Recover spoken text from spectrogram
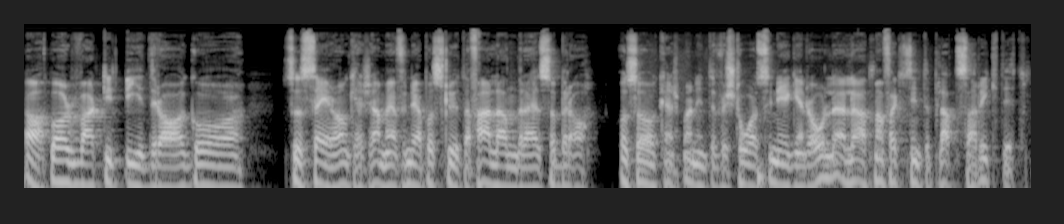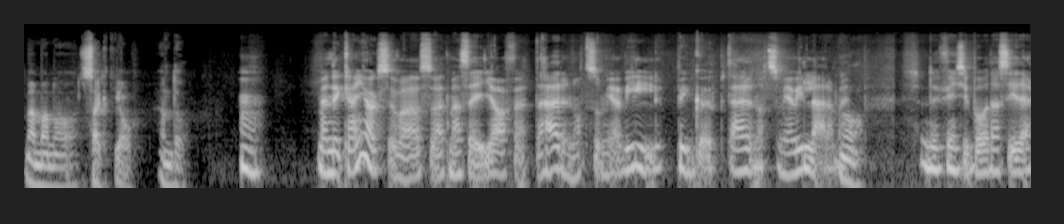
ja, vad har varit ditt bidrag? Och så säger de kanske, ja, men jag funderar på att sluta för alla andra är så bra. Och så kanske man inte förstår sin egen roll eller att man faktiskt inte platsar riktigt. Men man har sagt ja ändå. Men det kan ju också vara så att man säger ja för att det här är något som jag vill bygga upp. Det här är något som jag vill lära mig. Ja. Så det finns ju båda sidor.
